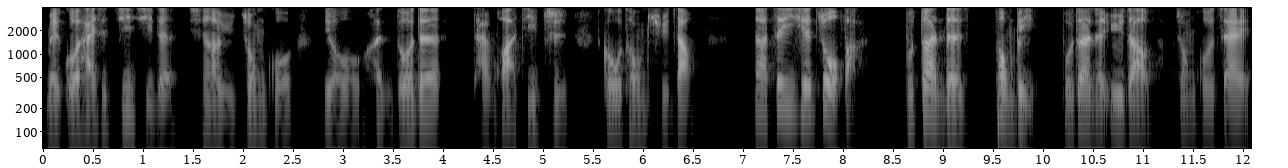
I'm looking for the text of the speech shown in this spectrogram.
美国还是积极的想要与中国有很多的谈话机制、沟通渠道。那这一些做法不断的碰壁，不断的遇到中国在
